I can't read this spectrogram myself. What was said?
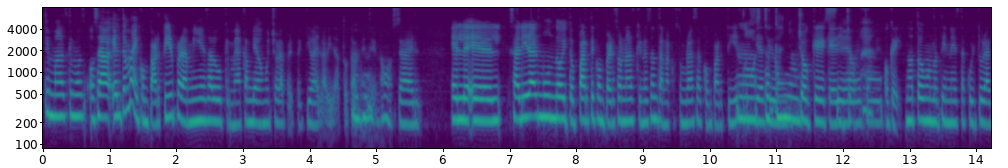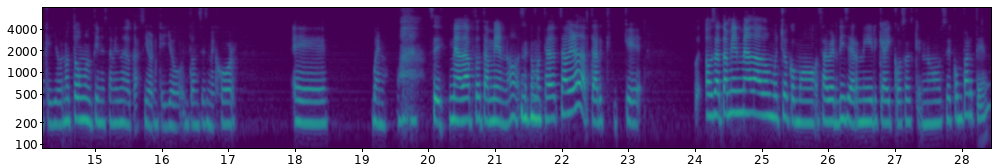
¿qué más, qué más? O sea, el tema de compartir para mí es algo que me ha cambiado mucho la perspectiva de la vida totalmente, ¿no? O sea, el el, salir al mundo y toparte con personas que no están tan acostumbradas a compartir, pues sí ha sido un choque que he dicho, ok, no todo el mundo tiene esta cultura que yo, no todo el mundo tiene esta misma educación que yo, entonces mejor, eh, bueno, sí. me adapto también, ¿no? O sea, como que saber adaptar que, o sea, también me ha dado mucho como saber discernir que hay cosas que no se comparten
